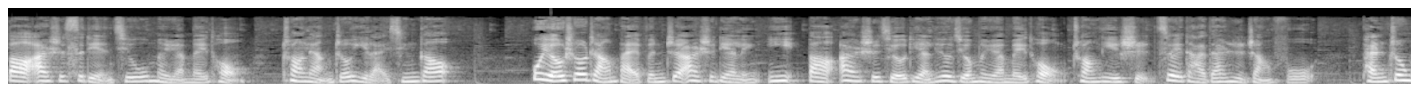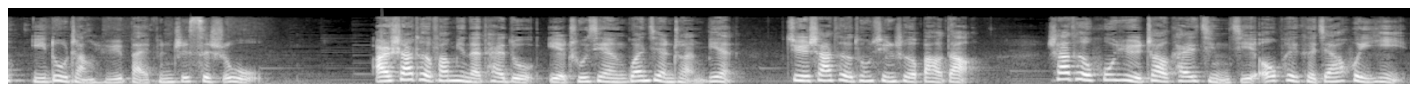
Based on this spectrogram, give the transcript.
报二十四点七五美元每桶，创两周以来新高。布油收涨百分之二十点零一，报二十九点六九美元每桶，创历史最大单日涨幅，盘中一度涨逾百分之四十五。而沙特方面的态度也出现关键转变。据沙特通讯社报道，沙特呼吁召开紧急欧佩克加会议。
